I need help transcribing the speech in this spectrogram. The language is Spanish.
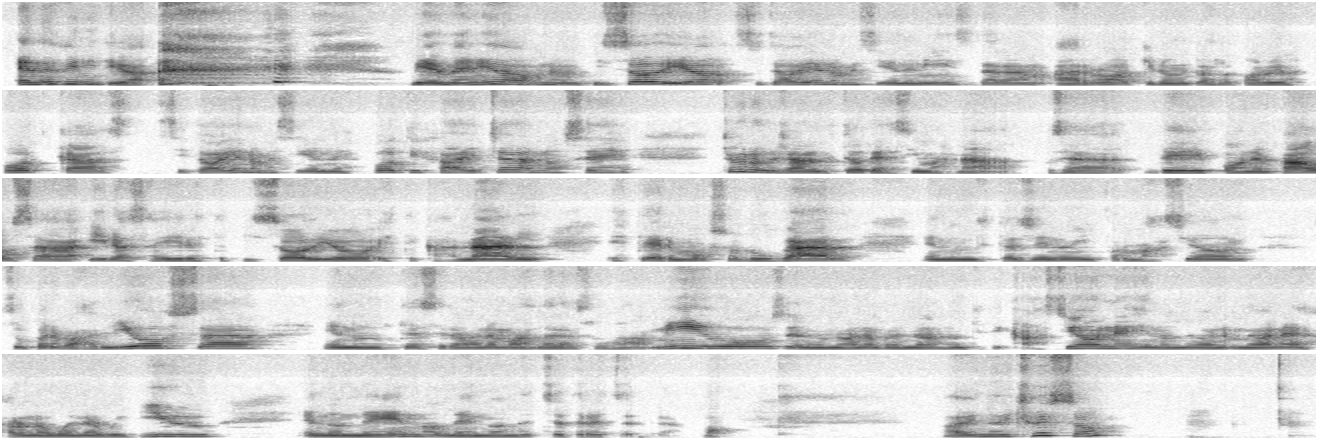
en definitiva, bienvenido a un nuevo episodio. Si todavía no me siguen en Instagram, arroba kilómetros recorridos podcast, si todavía no me siguen en Spotify, ya no sé, yo creo que ya no les tengo que decir más nada. O sea, de poner pausa, ir a seguir este episodio, este canal, este hermoso lugar en donde está lleno de información súper valiosa, en donde ustedes se la van a mandar a sus amigos, en donde van a aprender las notificaciones, en donde me van a dejar una buena review, en donde, en donde, en donde, etcétera, etcétera. Bueno, habiendo dicho eso,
